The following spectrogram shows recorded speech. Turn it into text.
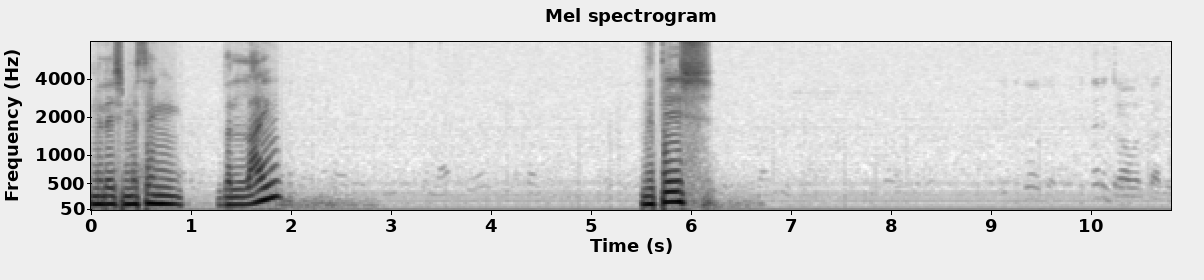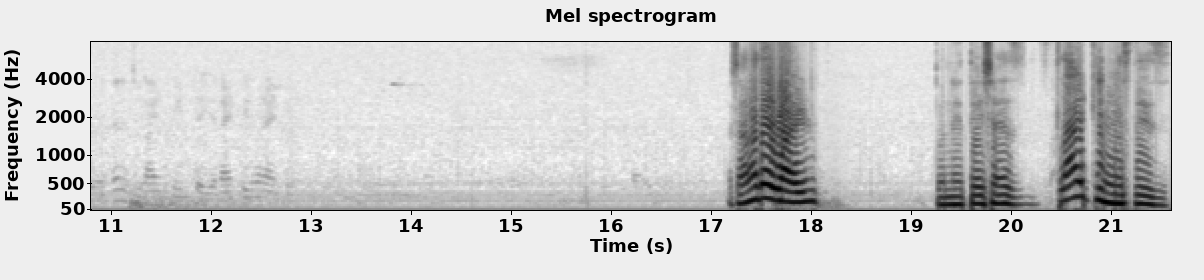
Nilesh missing the line. Nitesh. It's another wide. So Nitesh has slightly missed his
